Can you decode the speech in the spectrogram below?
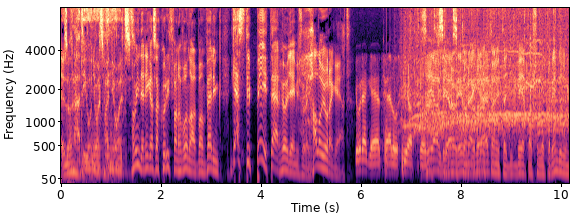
Ez a Rádió 88. Ha minden igaz, akkor itt van a vonalban velünk Geszti Péter, hölgyeim és uraim. Halló, jó reggelt! Jó reggelt, hello, sziasztok! Szia, szia, szép Rögtön, reggelt. rögtön itt egy bértapsolókor indulunk.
